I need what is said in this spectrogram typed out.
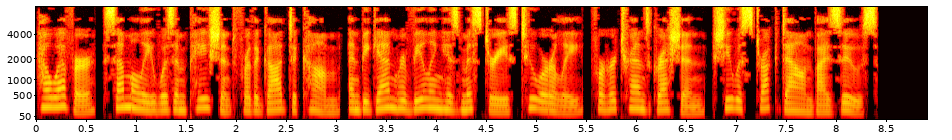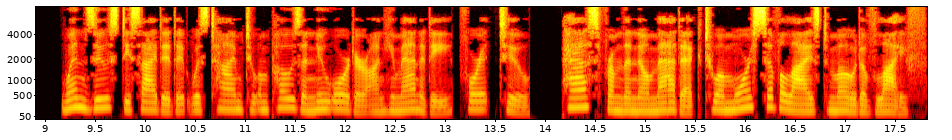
However, Semele was impatient for the god to come, and began revealing his mysteries too early. For her transgression, she was struck down by Zeus. When Zeus decided it was time to impose a new order on humanity, for it to pass from the nomadic to a more civilized mode of life,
